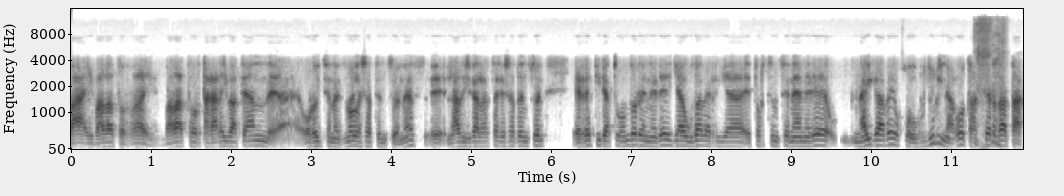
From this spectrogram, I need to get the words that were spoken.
Bai, badator, bai. Badator, eta garai batean, e, oroitzen ez nola esaten zuen, ez? E, Ladiz galartzak esaten zuen, erretiratu ondoren ere, ja udaberria etortzen zenean ere, nahi gabe, jo, urdurinago, eta zer data,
